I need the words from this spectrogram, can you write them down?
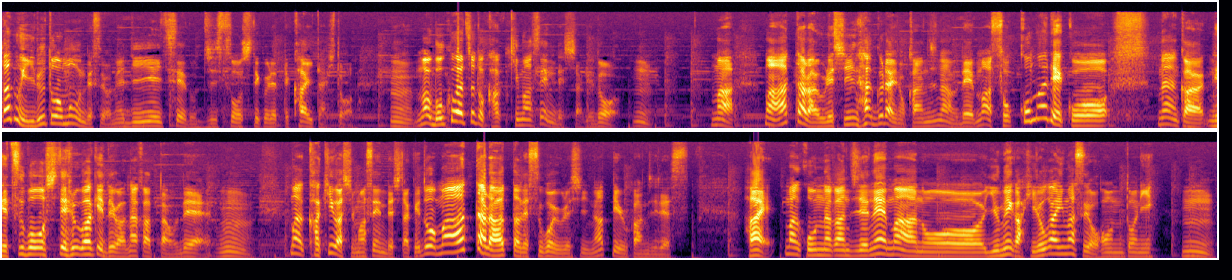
多分いると思うんですよね DH 制度実装してくれって書いた人。うん、まあ僕はちょっと書きませんでしたけど、うん、まあ、まあ、あったら嬉しいなぐらいの感じなので、まあ、そこまでこう、なんか熱望してるわけではなかったので、うん。まあ、書きはしませんでしたけど、まあ、あったらあったですごい嬉しいなっていう感じです。はい。まあ、こんな感じでね、まあ、あのー、夢が広がりますよ、本当に。うん。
